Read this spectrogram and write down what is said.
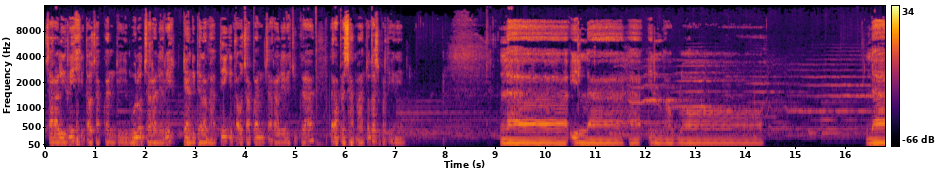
Secara lirih kita ucapkan di mulut secara lirih dan di dalam hati kita ucapkan secara lirih juga secara bersama. Contoh seperti ini. La ilaha illallah La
